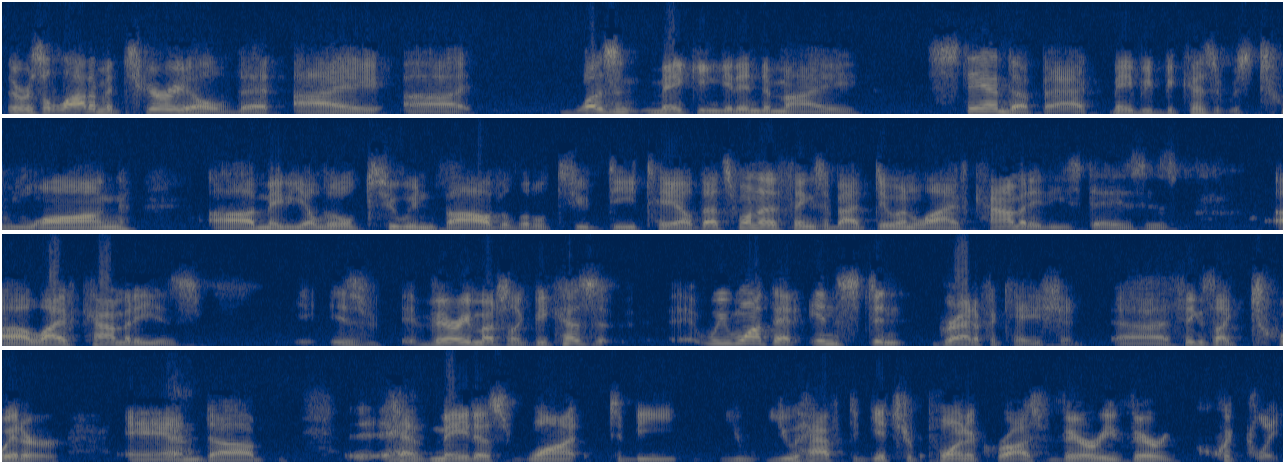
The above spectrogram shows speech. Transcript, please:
There was a lot of material that I uh, wasn't making it into my stand-up act, maybe because it was too long, uh, maybe a little too involved, a little too detailed. That's one of the things about doing live comedy these days is uh, live comedy is is very much like because we want that instant gratification. Uh, things like Twitter and uh, have made us want to be. You you have to get your point across very very quickly,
